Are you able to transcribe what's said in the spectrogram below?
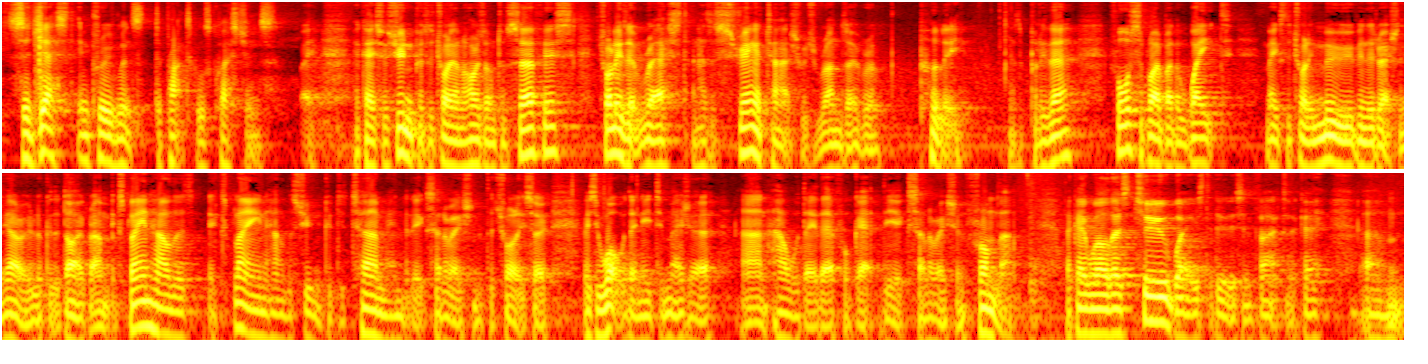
suggest improvements to practicals questions. Okay, so a student puts a trolley on a horizontal surface, trolley is at rest and has a string attached which runs over a pulley. There's a pulley there. Force supplied by the weight makes the trolley move in the direction of the arrow. Look at the diagram. Explain how the explain how the student could determine the acceleration of the trolley. So basically, what would they need to measure, and how would they therefore get the acceleration from that? Okay, well, there's two ways to do this. In fact, okay. Um,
